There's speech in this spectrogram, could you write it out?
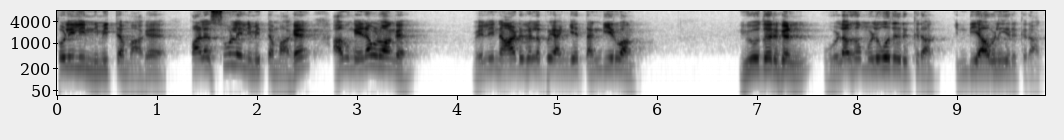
தொழிலின் நிமித்தமாக பல சூழல் நிமித்தமாக அவங்க என்ன பண்ணுவாங்க? வெளிநாடுகளில் போய் அங்கேயே தங்கிடுவாங்க யூதர்கள் உலகம் முழுவதும் இருக்கிறாங்க. இந்தியாவிலையும் இருக்கிறாங்க.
